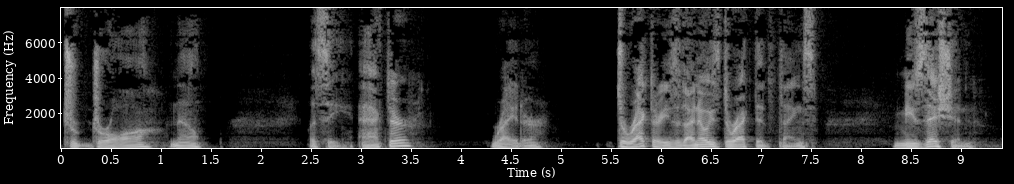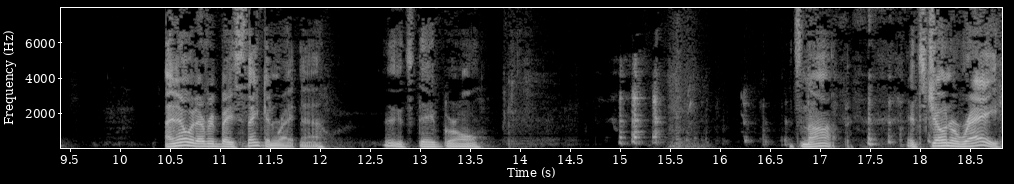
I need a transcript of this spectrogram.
dr- draw? No. Let's see. Actor, writer, director. He's, I know he's directed things. Musician. I know what everybody's thinking right now. I think it's Dave Grohl. it's not. It's Jonah Ray.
